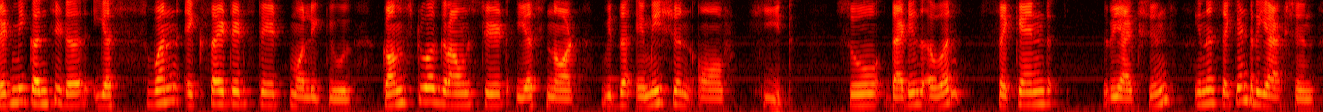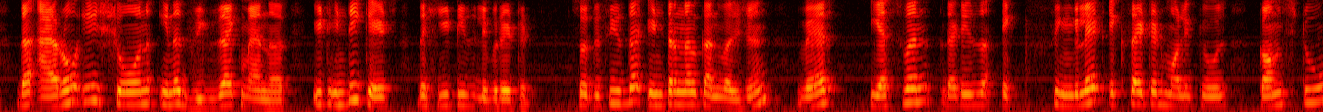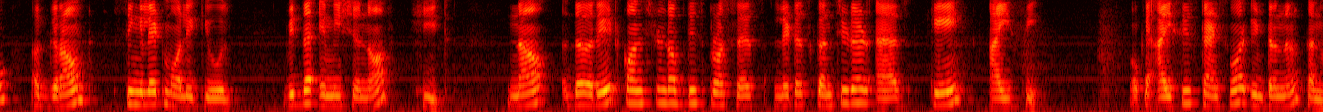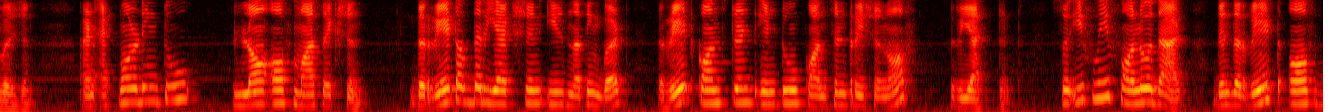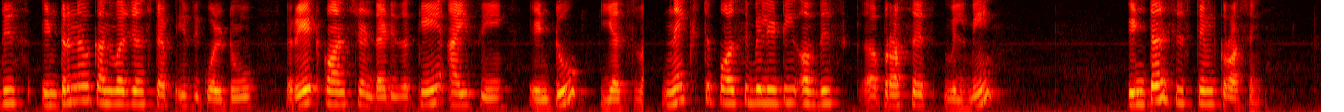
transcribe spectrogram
let me consider S1 excited state molecule comes to a ground state S naught with the emission of heat so that is our second reactions. In a second reaction, the arrow is shown in a zigzag manner. It indicates the heat is liberated. So this is the internal conversion where S1 that is a singlet excited molecule comes to a ground singlet molecule with the emission of heat. Now the rate constant of this process let us consider as KIC. Okay, IC stands for internal conversion and according to law of mass action the rate of the reaction is nothing but rate constant into concentration of reactant so if we follow that then the rate of this internal conversion step is equal to rate constant that is a KIC into S1 next possibility of this uh, process will be inter-system crossing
